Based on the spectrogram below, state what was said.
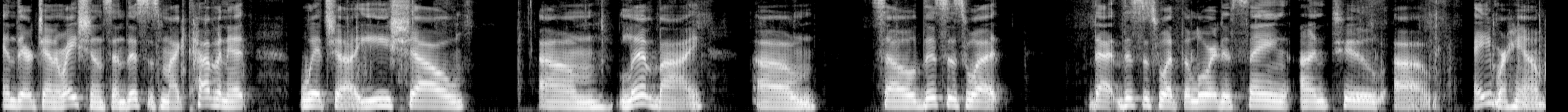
in their generations. And this is my covenant, which uh, ye shall um, live by. Um, so this is what that this is what the Lord is saying unto um, Abraham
